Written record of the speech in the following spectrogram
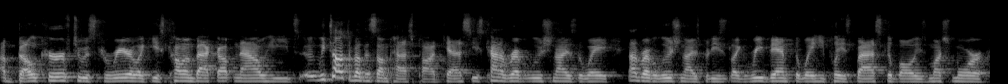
a bell curve to his career. Like he's coming back up now. He's we talked about this on past podcasts. He's kind of revolutionized the way, not revolutionized, but he's like revamped the way he plays basketball. He's much more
